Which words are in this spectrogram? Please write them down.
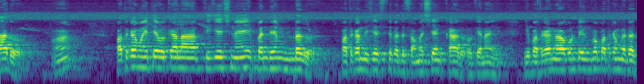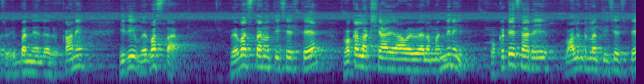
కాదు. పథకం అయితే ఒకవేళ తీసేసినా ఇబ్బంది ఏం ఉండదు. పథకం తీసేస్తే పెద్ద సమస్య ఏం కాదు ఓకేనా? ఈ పథకం కాకుండా ఇంకో పథకం పెట్టచ్చు ఇబ్బంది ఏం లేదు. కానీ ఇది వ్యవస్థ. వ్యవస్థను తీసేస్తే ఒక లక్ష యాభై వేల మందిని ఒకటేసారి వాలంటీర్లను తీసేస్తే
